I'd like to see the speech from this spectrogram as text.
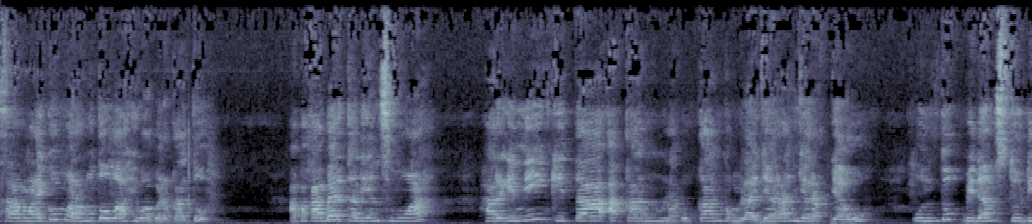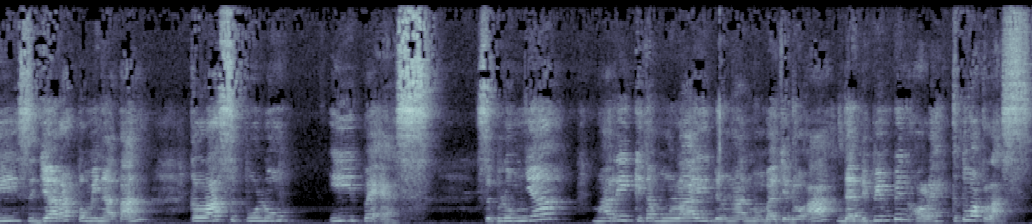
Assalamualaikum warahmatullahi wabarakatuh. Apa kabar kalian semua? Hari ini kita akan melakukan pembelajaran jarak jauh untuk bidang studi sejarah peminatan kelas 10 IPS. Sebelumnya, mari kita mulai dengan membaca doa dan dipimpin oleh ketua kelas.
